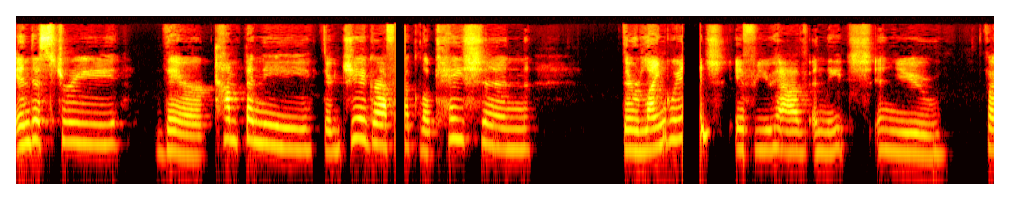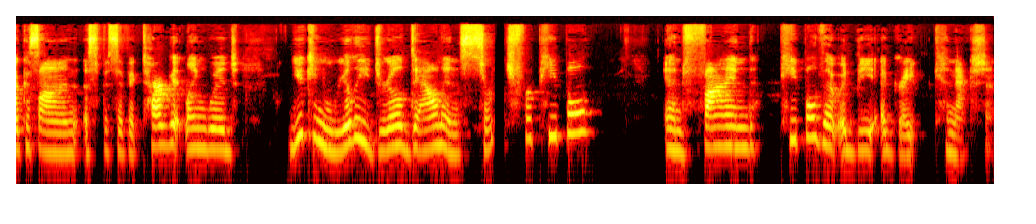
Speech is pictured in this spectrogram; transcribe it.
industry, their company, their geographic location, their language. If you have a niche and you focus on a specific target language, you can really drill down and search for people and find people that would be a great connection.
